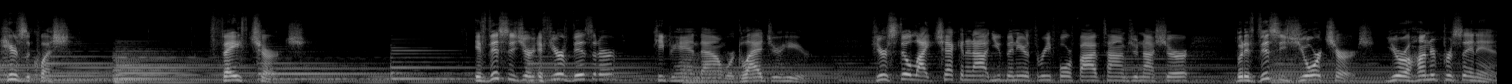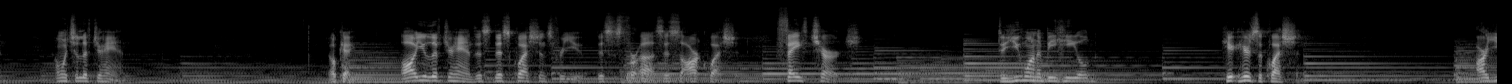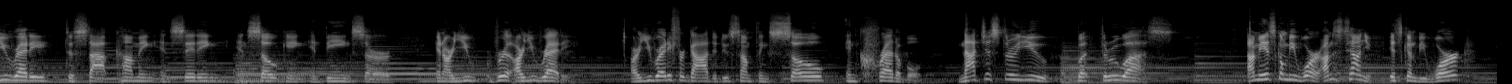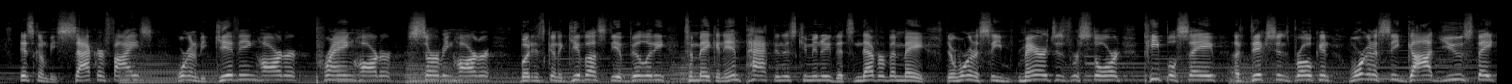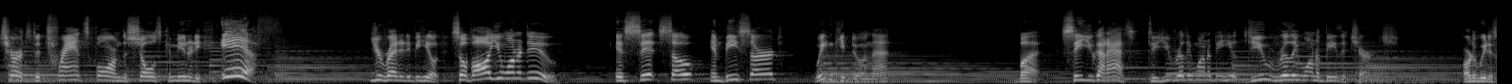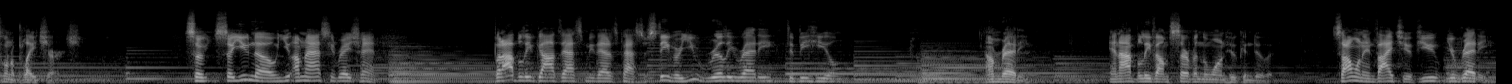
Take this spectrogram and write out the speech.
Here's the question Faith Church. If this is your, if you're a visitor, keep your hand down. We're glad you're here. If you're still like checking it out, you've been here three, four, five times, you're not sure. But if this is your church, you're 100% in, I want you to lift your hand. Okay. All you lift your hands. This, this question's for you. This is for us. This is our question. Faith Church. Do you want to be healed? Here, here's the question Are you ready to stop coming and sitting and soaking and being served? And are you, are you ready? Are you ready for God to do something so incredible, not just through you, but through us? I mean, it's gonna be work. I'm just telling you, it's gonna be work, it's going to be sacrifice. We're going to be giving harder, praying harder, serving harder, but it's going to give us the ability to make an impact in this community that's never been made. That we're going to see marriages restored, people saved, addictions broken. We're going to see God use Faith Church to transform the Shoals community if you're ready to be healed. So if all you want to do is sit, soak, and be served, we can keep doing that. But see, you got to ask do you really want to be healed? Do you really want to be the church? Or do we just want to play church? So, so you know, you, I'm not asking you to raise your hand, but I believe God's asking me that as Pastor. Steve, are you really ready to be healed? I'm ready. And I believe I'm serving the one who can do it. So I want to invite you, if you, you're ready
